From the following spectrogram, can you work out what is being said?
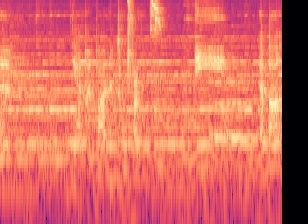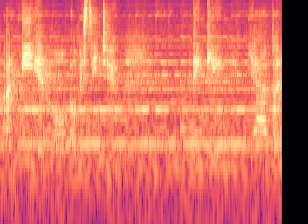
um, yeah, my partner confronts me about, and me him, or obviously but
